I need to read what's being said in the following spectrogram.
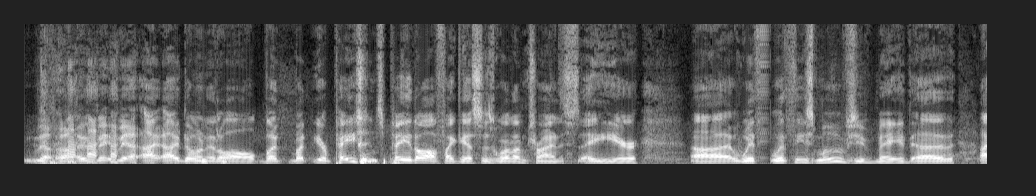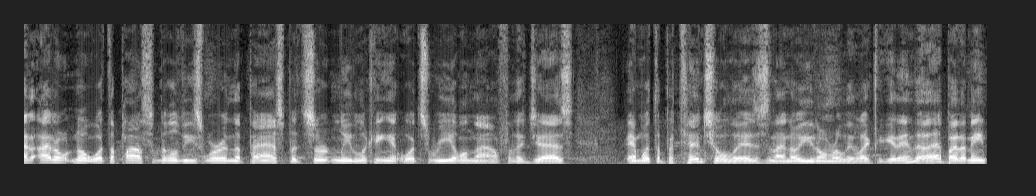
No, I, I, don't at all. But but your patience paid off. I guess is what I'm trying to say here. Uh, with with these moves you've made, uh, I, I don't know what the possibilities were in the past, but certainly looking at what's real now for the Jazz and what the potential is, and I know you don't really like to get into that, but I mean,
